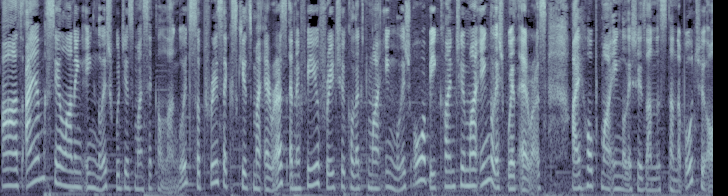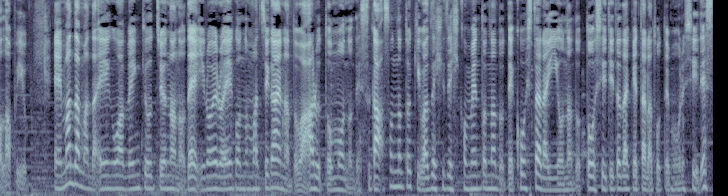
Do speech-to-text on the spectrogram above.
As I am still learning English, English, which is my second language, so please excuse my errors and feel free to collect my English or be kind to my English with errors. I hope my English is understandable to all of you. えー、まだまだ英語は勉強中なので、いろいろ英語の間違いなどはあると思うのですが、そんな時はぜひぜひコメントなどでこうしたらいいよなどと教えていただけたらとても嬉しいです。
